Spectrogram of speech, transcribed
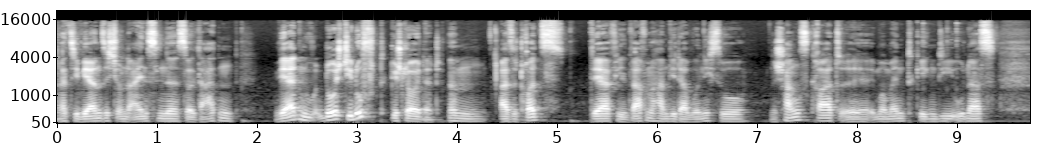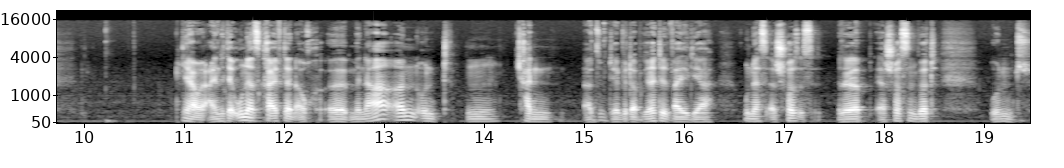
Also sie wehren sich und einzelne Soldaten werden durch die Luft geschleudert. Ähm, also trotz der vielen Waffen haben die da wohl nicht so eine Chance gerade äh, im Moment gegen die Unas. Ja, eine der Unas greift dann auch äh, Menar an und mh, hm, kann, also der wird aber gerettet, weil der Unas erschoss, äh, erschossen wird. Und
